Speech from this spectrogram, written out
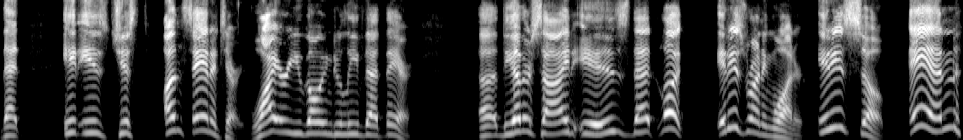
That it is just unsanitary. Why are you going to leave that there? Uh, the other side is that look, it is running water, it is soap, and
